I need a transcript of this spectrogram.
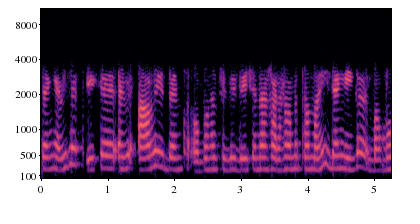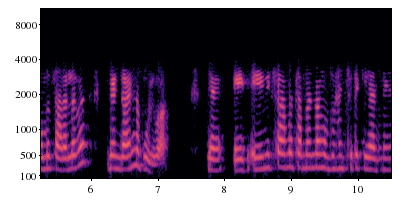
දැන් ඇවිල්ලා ඒක ආවේ දැන් ඔබ වහන්සේගේ දේශනා කරාම තමයි දැන් ඒක බොහොම සරලව දැන් ගන්න පුළුවන්. දැන් ඒ ඒ නිසාම තමයි මම ඔබ වහන්සේට කියන්නේ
